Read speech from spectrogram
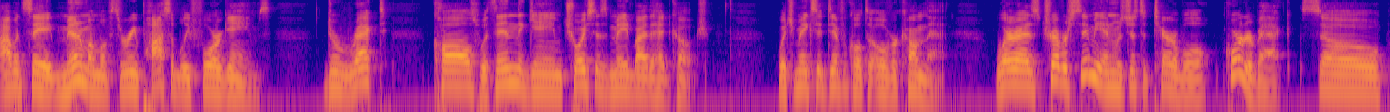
I would say minimum of three, possibly four games. Direct calls within the game, choices made by the head coach, which makes it difficult to overcome that. Whereas Trevor Siemian was just a terrible quarterback. So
